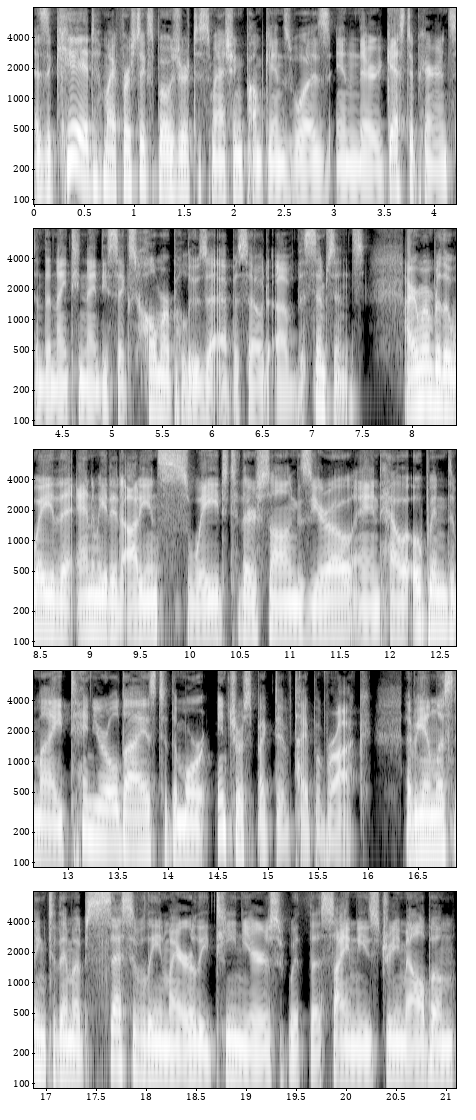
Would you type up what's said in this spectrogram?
As a kid, my first exposure to Smashing Pumpkins was in their guest appearance in the 1996 Homerpalooza episode of The Simpsons. I remember the way the animated audience swayed to their song Zero and how it opened my 10 year old eyes to the more introspective type of rock. I began listening to them obsessively in my early teen years with the Siamese Dream album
